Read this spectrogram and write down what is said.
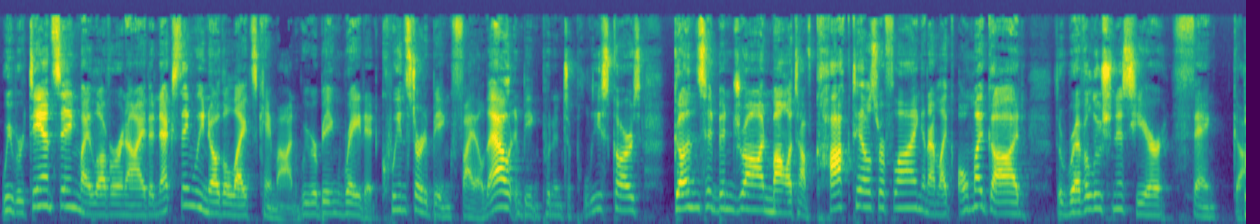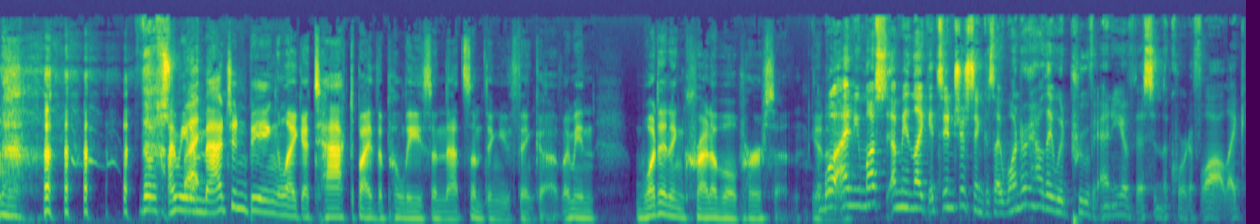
We were dancing, my lover and I. The next thing we know, the lights came on. We were being raided. Queens started being filed out and being put into police cars. Guns had been drawn. Molotov cocktails were flying. And I'm like, Oh my God, the revolution is here. Thank God. Those, I mean, imagine being like attacked by the police and that's something you think of. I mean, what an incredible person. You know? well, and you must, I mean, like, it's interesting because I wonder how they would prove any of this in the court of law. Like,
